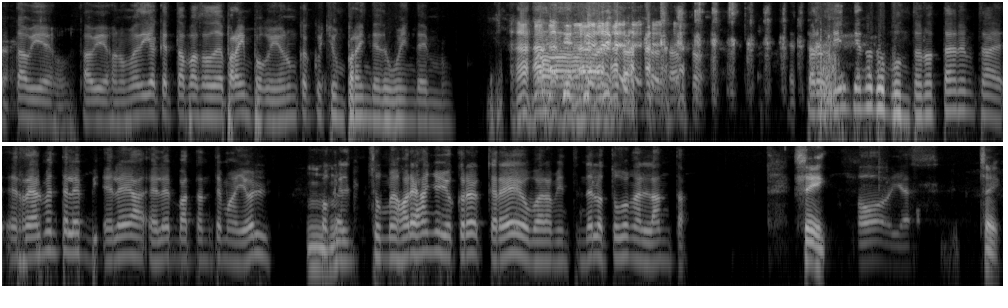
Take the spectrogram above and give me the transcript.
está viejo, está viejo. No me digas que está pasado de Prime porque yo nunca escuché un Prime de Dwayne Desmond. No, exacto, exacto. Pero sí entiendo tu punto. No está en- o sea, realmente él es, él es, él es bastante mayor. Porque él- sus mejores años, yo creo, creo, para mi entender, los tuvo en Atlanta. Sí, Oh, yes. sí.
